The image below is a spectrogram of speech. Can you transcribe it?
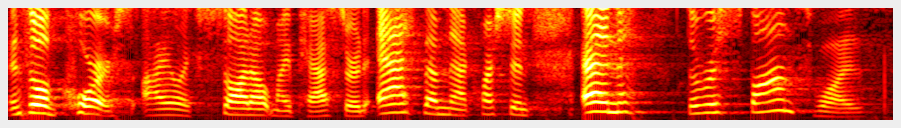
And so, of course, I like sought out my pastor and asked them that question. And the response was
